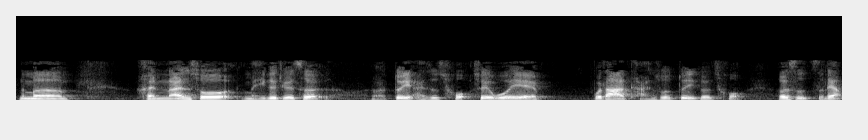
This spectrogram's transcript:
那么很难说每一个决策啊对还是错。所以我也不大谈说对和错，而是质量。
